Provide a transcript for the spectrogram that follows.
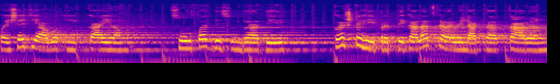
पैशाची आवक ही कायम स्वरूपात दिसून राहते? कष्ट हे प्रत्येकालाच करावे लागतात. कारण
